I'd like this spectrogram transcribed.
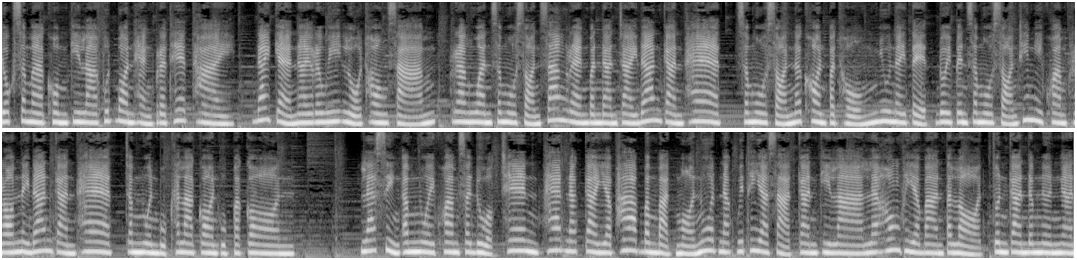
ยกสมาคมกีฬาฟุตบอลแห่งประเทศไทย ได้แก่นายรวิโหลทองสามรางวัลสโมสรสร้างแรงบันดาลใจด้านการแพทย์ สโมสรนครปฐมยูไนเต็ด โดยเป็นสโมสรที่มีความพร้อมในด้านการแพทย์จำนวนบุคลากรอุปกรณ์ และสิ่งอำนวยความสะดวกเช่น แพทย์นักกายภาพบำบัดหมอนวดนักวิทยาศาสตร์การกีฬาและห้องพยาบาลตลอด จนการดำเนินงาน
